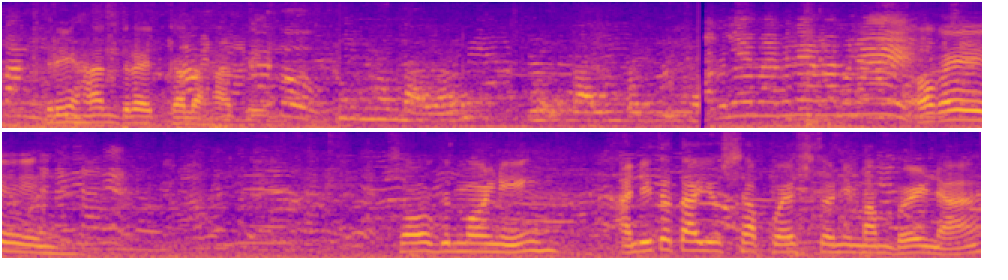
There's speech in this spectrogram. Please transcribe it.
pang. 300 kalahati. Okay. So, good morning. Andito tayo sa pwesto ni Ma'am Berna.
